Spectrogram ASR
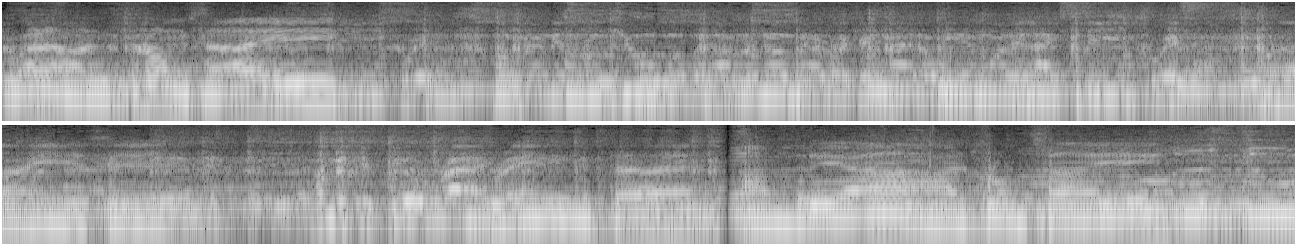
Bueno, el frontside. Ahí ese Brenta, Andrea al. Muchas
